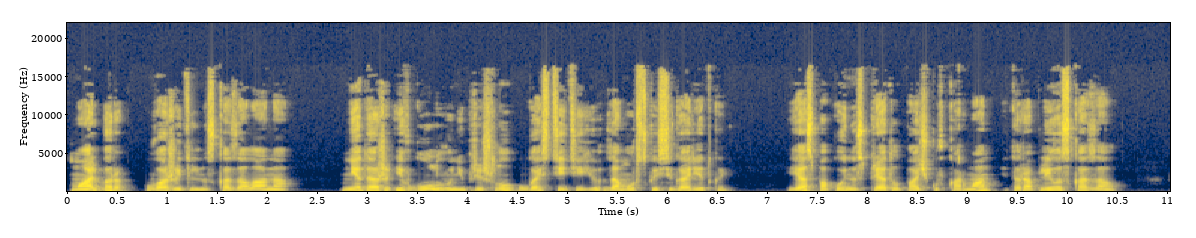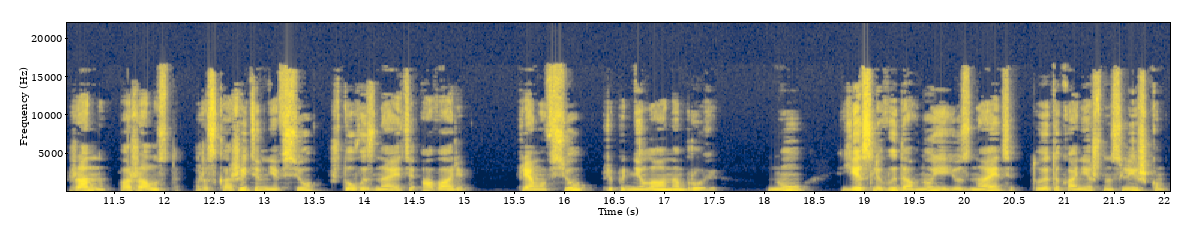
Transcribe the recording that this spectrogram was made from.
«Мальборо», — уважительно сказала она. Мне даже и в голову не пришло угостить ее заморской сигареткой. Я спокойно спрятал пачку в карман и торопливо сказал. «Жанна, пожалуйста, расскажите мне все, что вы знаете о Варе». «Прямо все?» – приподняла она брови. «Ну, если вы давно ее знаете, то это, конечно, слишком,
